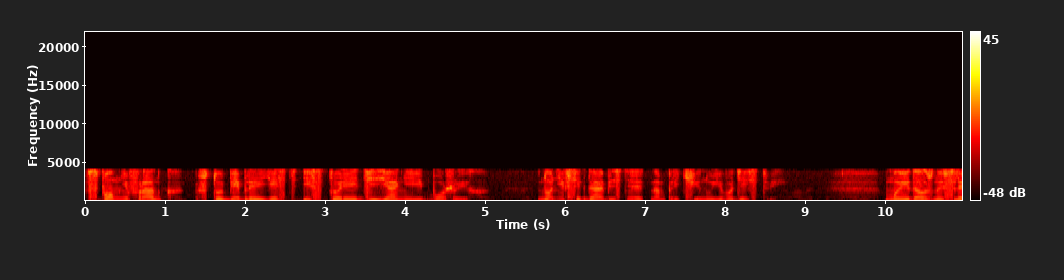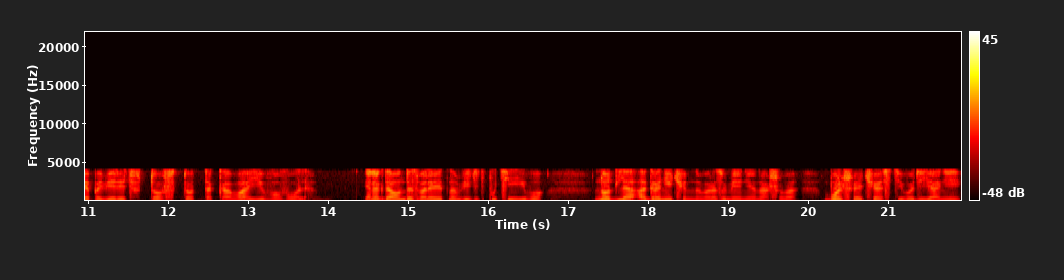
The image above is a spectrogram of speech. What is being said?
Вспомни, Франк, что Библия есть история деяний Божиих, но не всегда объясняет нам причину его действий. Мы должны слепо верить в то, что такова его воля. Иногда он дозволяет нам видеть пути его, но для ограниченного разумения нашего большая часть его деяний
